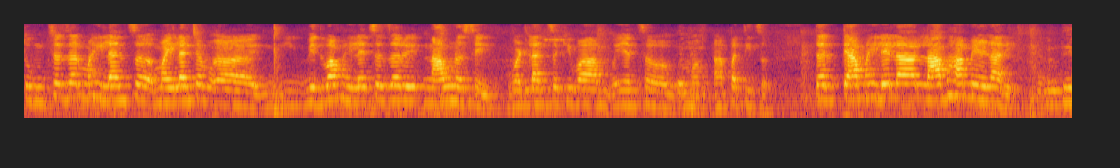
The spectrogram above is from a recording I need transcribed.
तुमचं जर महिलांचं महिलांच्या विधवा महिलेचं जर नाव नसेल वडिलांचं किंवा यांचं पतीचं. तर त्या महिलेला लाभ हा मिळणार. आहे पण ते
